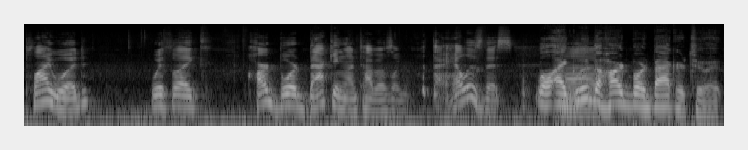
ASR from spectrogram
plywood with like hardboard backing on top." I was like, "What the hell is this?" Well, I glued Uh, the hardboard backer to it.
